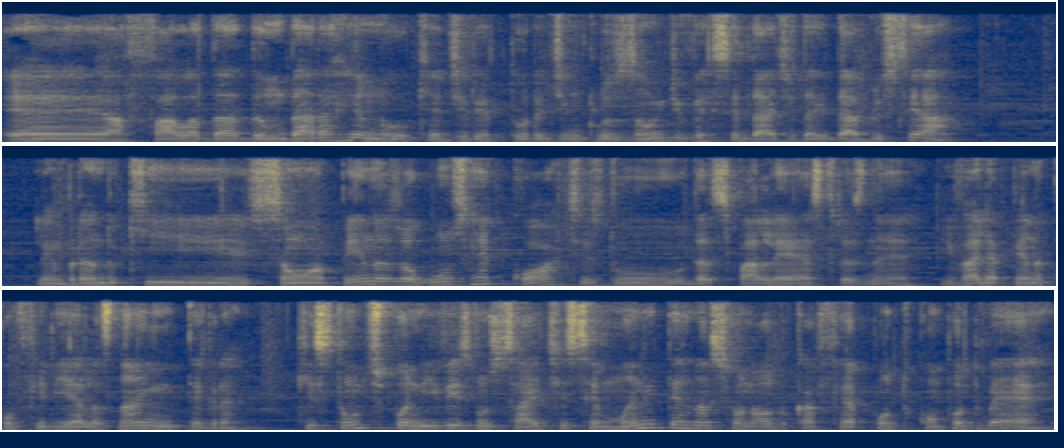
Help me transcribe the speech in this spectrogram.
é a fala da Dandara Renault, que é diretora de Inclusão e Diversidade da IWCA. Lembrando que são apenas alguns recortes do, das palestras, né? E vale a pena conferir elas na íntegra, que estão disponíveis no site semanainternacionaldocafé.com.br.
